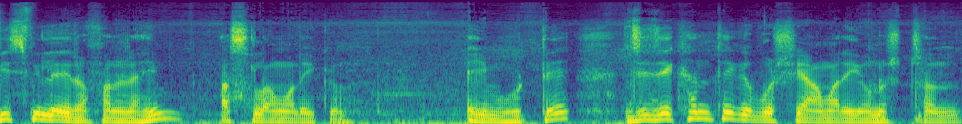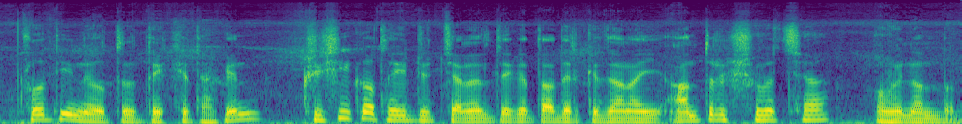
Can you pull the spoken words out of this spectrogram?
বিসমিল্লাহ রহমান রাহিম। আসসালামু আলাইকুম। এই মুহূর্তে যে যেখান থেকে বসে আমার এই অনুষ্ঠান প্রতিনিয়ত দেখে থাকেন কৃষি কথা ইউটিউব চ্যানেল থেকে তাদেরকে জানাই আন্তরিক শুভেচ্ছা, অভিনন্দন।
